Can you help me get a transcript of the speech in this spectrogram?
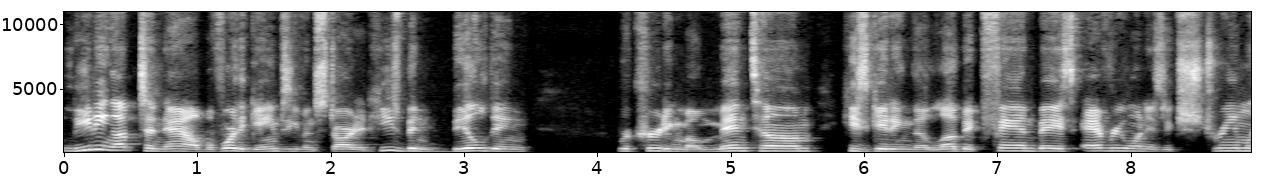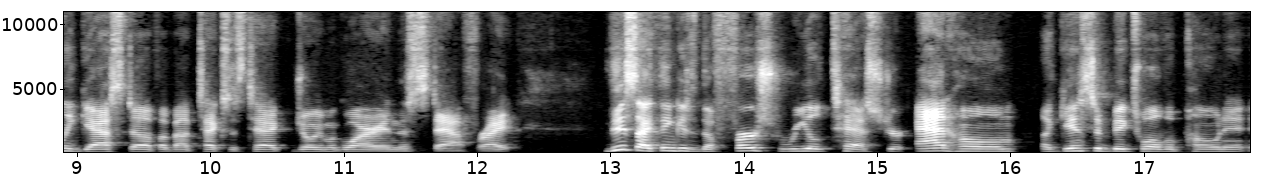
leading up to now, before the games even started, he's been building recruiting momentum. He's getting the Lubbock fan base. Everyone is extremely gassed up about Texas Tech, Joey McGuire, and the staff, right? This, I think, is the first real test. You're at home against a Big 12 opponent.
